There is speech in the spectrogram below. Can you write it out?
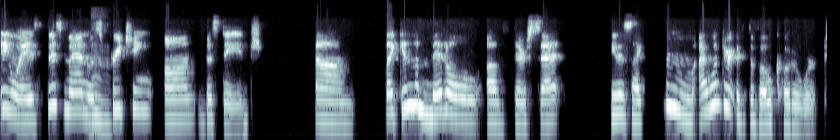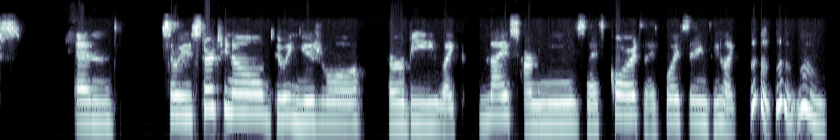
Anyways, this man was Mhm. preaching on the stage. Um, like in the middle of their set, he was like, hmm, I wonder if the vocoder works. And so he starts, you know, doing usual Herbie, like nice harmonies, nice chords, nice voicings, and you're like, ooh, ooh, ooh.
